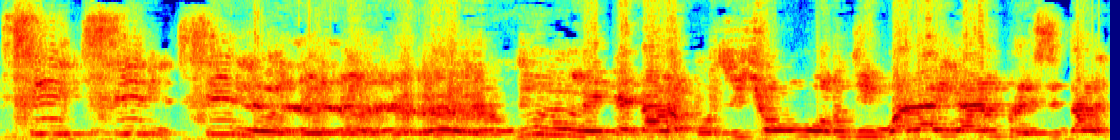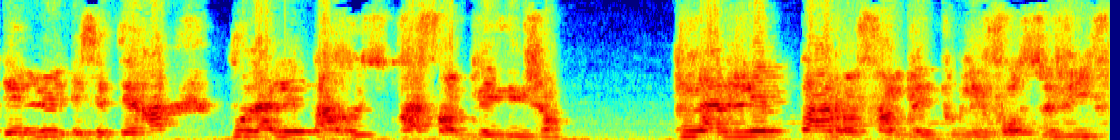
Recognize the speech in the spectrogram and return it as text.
si, si, si vous nous mettez dans la position où on dit, voilà, il y a un président élu, etc., vous n'allez pas rassembler les gens. Vous n'allez pas rassembler toutes les forces vives.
